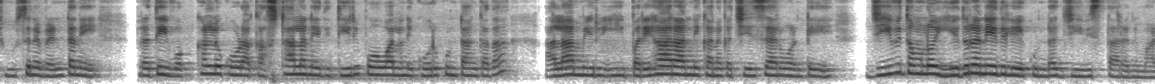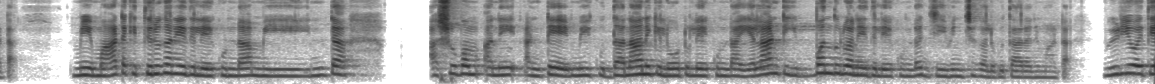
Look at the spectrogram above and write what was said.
చూసిన వెంటనే ప్రతి ఒక్కళ్ళు కూడా కష్టాలనేది తీరిపోవాలని కోరుకుంటాం కదా. అలా మీరు ఈ పరిహారాన్ని కనుక చేశారు అంటే జీవితంలో ఎదురనేది లేకుండా జీవిస్తారనమాట మీ మాటకి తిరుగనేది లేకుండా మీ ఇంట అశుభం అని అంటే మీకు ధనానికి లోటు లేకుండా ఎలాంటి ఇబ్బందులు అనేది లేకుండా జీవించగలుగుతారనమాట వీడియో అయితే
